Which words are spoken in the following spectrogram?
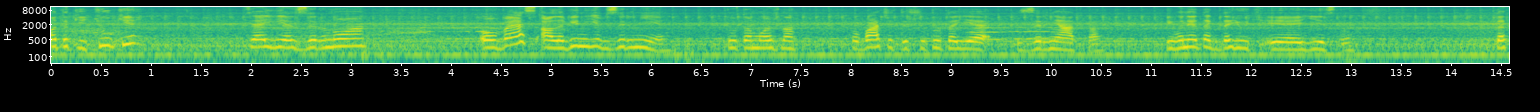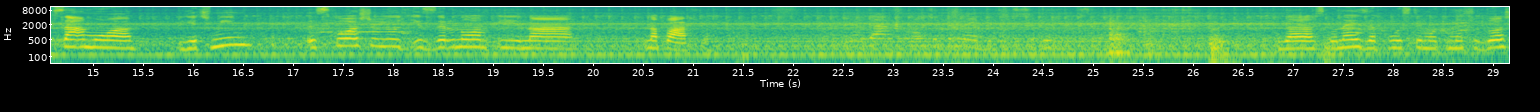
Отакі тюки. Це є зерно овес, але він є в зерні. Тут можна побачити, що тут є зернятка. І вони так дають е, їсти. Так само ячмінь скошують із зерном і на, на пашу. Зараз коней запустимо, тому що дощ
